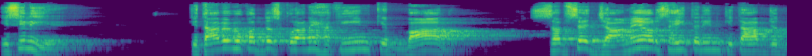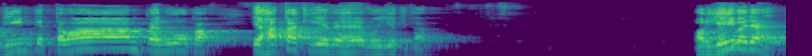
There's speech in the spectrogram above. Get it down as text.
اسی لیے کتاب مقدس قرآن حکیم کے بعد سب سے جامع اور صحیح ترین کتاب جو دین کے تمام پہلوؤں کا احاطہ کیے ہوئے ہے وہ یہ کتاب اور یہی وجہ ہے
